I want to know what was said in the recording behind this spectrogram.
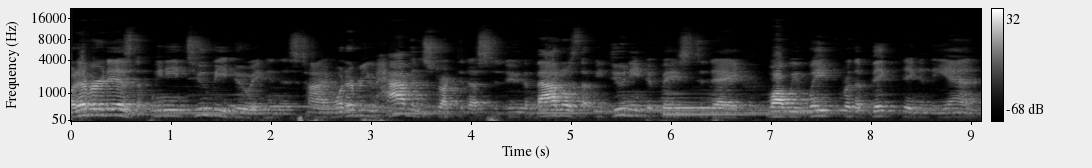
Whatever it is that we need to be doing in this time, whatever you have instructed us to do, the battles that we do need to face today while we wait for the big thing in the end,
